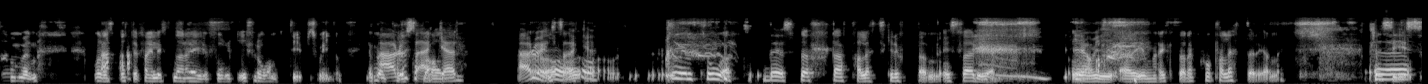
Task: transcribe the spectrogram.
Så, men, våra Spotify-lyssnare är ju folk ifrån typ Sweden. Ja, Är du säker? Är du helt säker? Ja, Jag vill tro att det är största palettgruppen i Sverige. Och Ja. vi är inriktade på paletter, Elin. Precis.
